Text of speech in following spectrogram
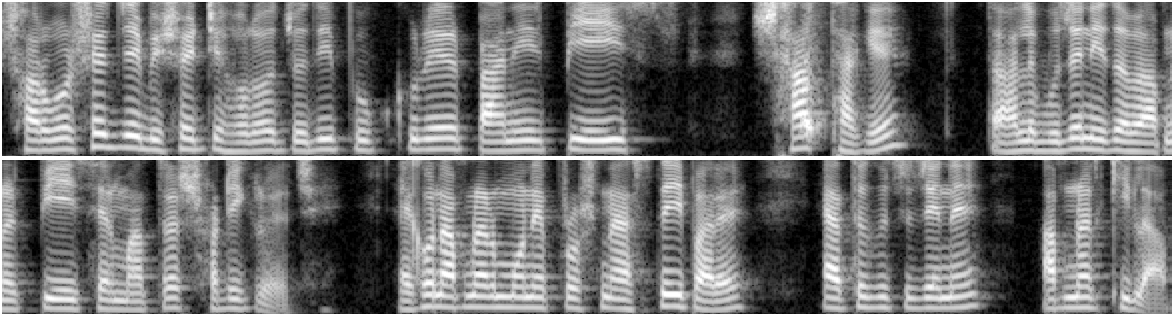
সর্বশেষ যে বিষয়টি হলো, যদি পুকুরের পানির পিএইচ সাত থাকে, তাহলে বুঝে নিতে হবে আপনার পিএইচ এর মাত্রা সঠিক রয়েছে। এখন আপনার মনে প্রশ্ন আসতেই পারে, এত কিছু জেনে আপনার কী লাভ?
